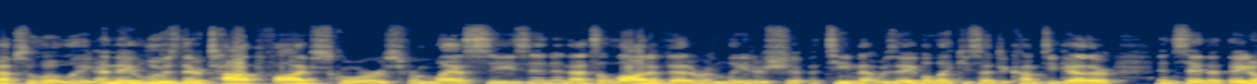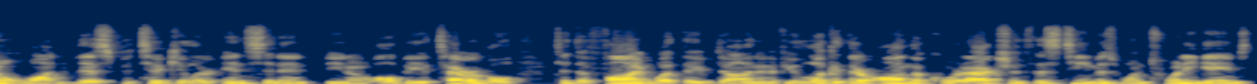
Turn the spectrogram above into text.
Absolutely. And they lose their top five scorers from last season. And that's a lot of veteran leadership, a team that was able, like you said, to come together and say that they don't want this particular incident, you know, albeit terrible, to define what they've done. And if you look at their on the court actions, this team has won 20 games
